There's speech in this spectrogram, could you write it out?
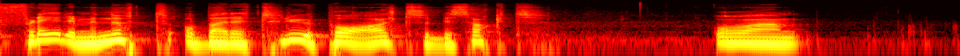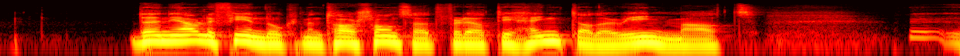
flere minutter og bare tro på alt som blir sagt. Og um, det er en jævlig fin dokumentar sånn sett, fordi at de henter det jo inn med at eh,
